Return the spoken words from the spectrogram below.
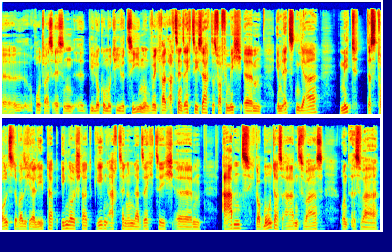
äh, Rot-Weiß Essen äh, die Lokomotive ziehen. Und wo ich gerade 1860 sage, das war für mich ähm, im letzten Jahr mit das Tollste, was ich erlebt habe. Ingolstadt gegen 1860 ähm, abends, ich glaube montagsabends war es, und es war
